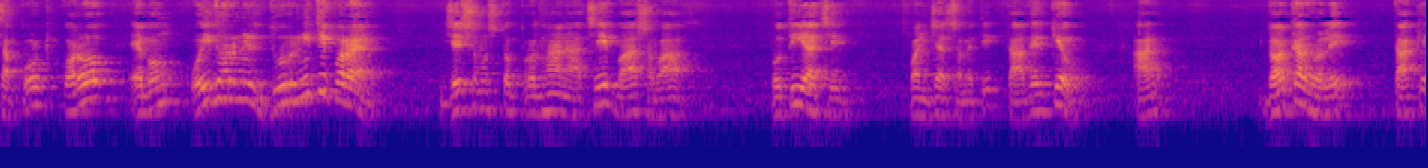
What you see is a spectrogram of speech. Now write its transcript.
সাপোর্ট করো এবং ওই ধরনের দুর্নীতি পরায়ণ যে সমস্ত প্রধান আছে বা সভাপতি আছে, পঞ্চায়েত সমিতি, তাদেরকেও আর দরকার হলে তাকে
